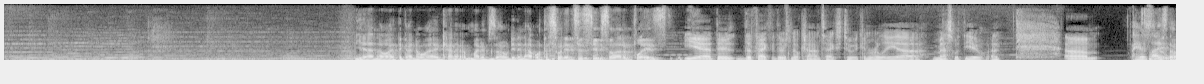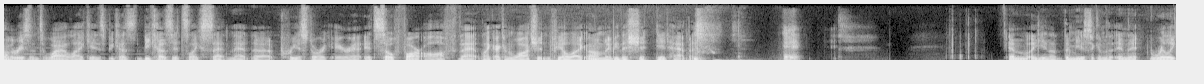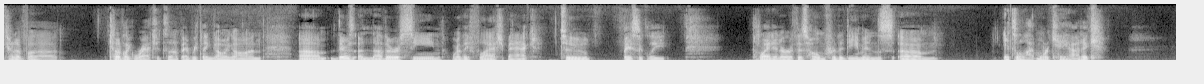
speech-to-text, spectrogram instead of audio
Yeah, no, I think I know why I kind of might have zoned in and out with this one. It just seems so out of place. Yeah, there, the fact that there's no context to it can really uh, mess with you. I, um, I guess Nice, one though. of the reasons why I like it is because because it's like set in that uh, prehistoric era. It's so far off that like I can watch it and feel like, oh, maybe this shit did happen. and you know the music in the in it really kind of uh kind of like ratchets up everything going on. Um, there's another scene where they flash back to basically planet Earth is home for the demons. Um, it's a lot more chaotic.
